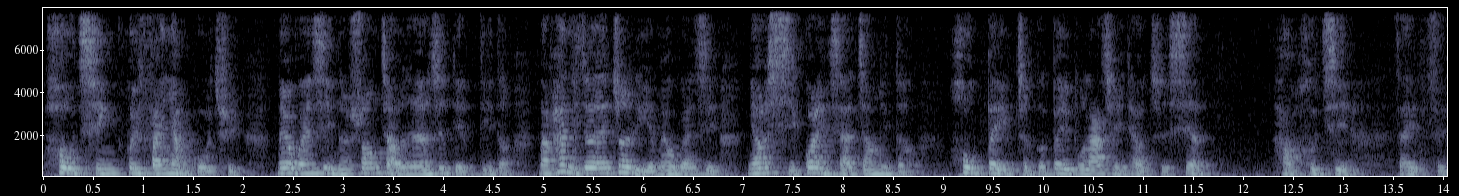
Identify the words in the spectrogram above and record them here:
后倾，会翻仰过去。没有关系，你的双脚仍然是点地的，哪怕你就在这里也没有关系。你要习惯一下，将你的后背整个背部拉成一条直线。好，呼气，再一次，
